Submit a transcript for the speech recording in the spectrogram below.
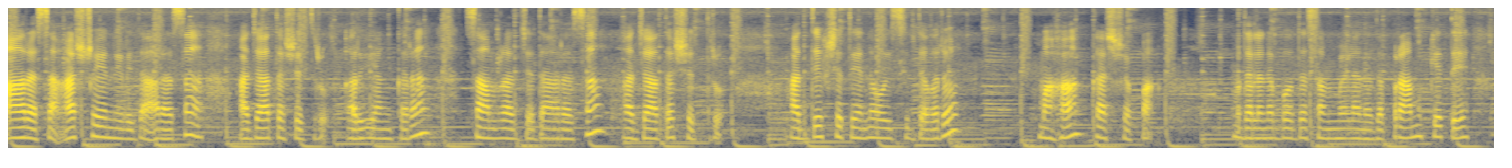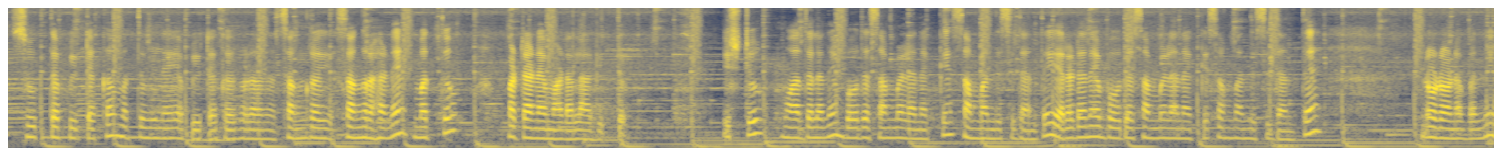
ಆರಸ ಆಶ್ರಯ ನೀಡಿದ ಅರಸ ಅಜಾತಶತ್ರು ಅರಿಯಂಕರ ಸಾಮ್ರಾಜ್ಯದ ಅರಸ ಅಜಾತಶತ್ರು ಅಧ್ಯಕ್ಷತೆಯನ್ನು ವಹಿಸಿದ್ದವರು ಮಹಾಕಾಶ್ಯಪ. ಮೊದಲನೇ ಬೌದ್ಧ ಸಮ್ಮೇಳನದ ಪ್ರಾಮುಖ್ಯತೆ ಸೂಕ್ತ ಪೀಠಕ ಮತ್ತು ವಿನಯ ಪೀಠಕಗಳನ್ನು ಸಂಗ್ರಹ, ಸಂಗ್ರಹಣೆ ಮತ್ತು ಪಠಣೆ ಮಾಡಲಾಗಿತ್ತು. ಇಷ್ಟು. ಮೊದಲನೇ ಬೌದ್ಧ ಸಮ್ಮೇಳನಕ್ಕೆ ಸಂಬಂಧಿಸಿದಂತೆ, ಎರಡನೇ ಬೌದ್ಧ ಸಮ್ಮೇಳನಕ್ಕೆ ಸಂಬಂಧಿಸಿದಂತೆ ನೋಡೋಣ ಬನ್ನಿ.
